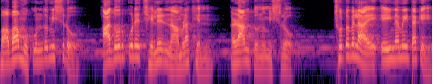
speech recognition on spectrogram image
বাবা মুকুন্দ মিশ্র আদর করে ছেলের নাম রাখেন রামতনু মিশ্র। ছোটবেলায় এই নামেই তাকে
